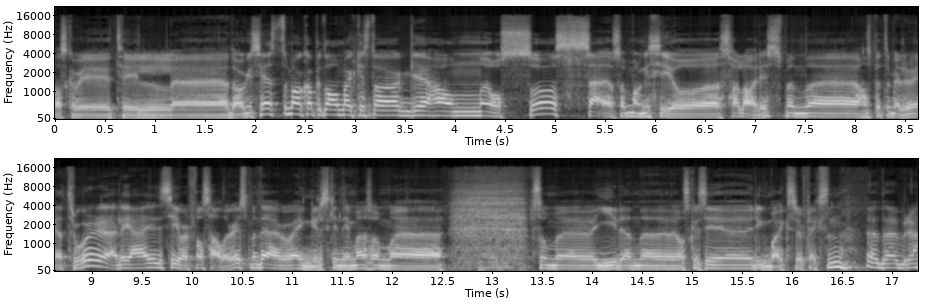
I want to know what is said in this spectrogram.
Da skal vi til eh, dagens gjest, som har kapitalmarkedsdag. Han også altså Mange sier jo Salaris, men eh, Hans Petter Mellerud, jeg tror Eller jeg sier i hvert fall Salaries, men det er jo engelsken i meg som uh, som gir den hva skal vi si, ryggmargsrefleksen. Det er bra.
